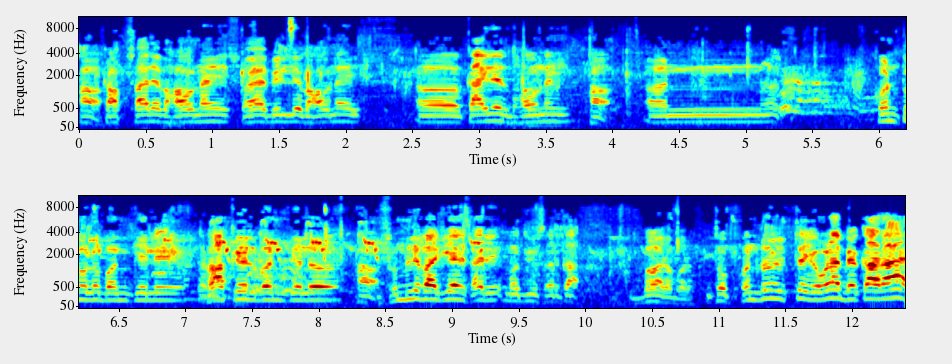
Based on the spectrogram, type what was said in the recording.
हा. कापसाले भाव नाही सोयाबीनले भाव नाही अं, कायलेच भाव नाही. हा. अन कंट्रोल बंद केले राफेल बंद केलं. हा. जुमलेबाजी आहे सारी मोदी सरकार. बरं बरं. तो फडणवीस तर एवढा बेकार आहे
